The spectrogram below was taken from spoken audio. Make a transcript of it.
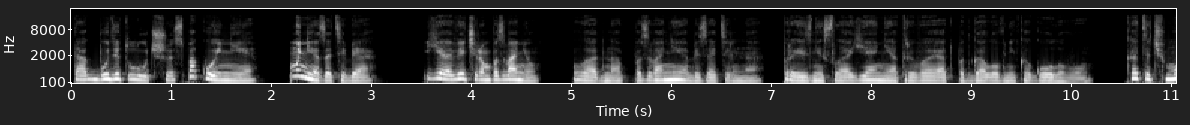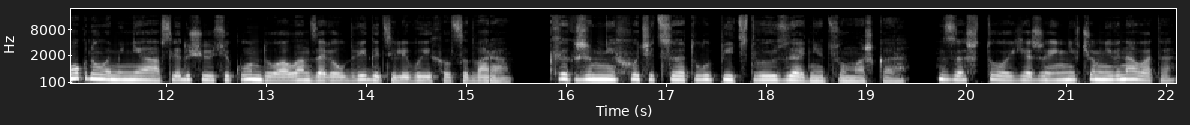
так будет лучше, спокойнее. Мне за тебя. Я вечером позвоню». «Ладно, позвони обязательно», — произнесла я, не отрывая от подголовника голову. Катя чмокнула меня, а в следующую секунду Алан завел двигатель и выехал со двора. «Как же мне хочется отлупить твою задницу, Машка». «За что? Я же ни в чем не виновата».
